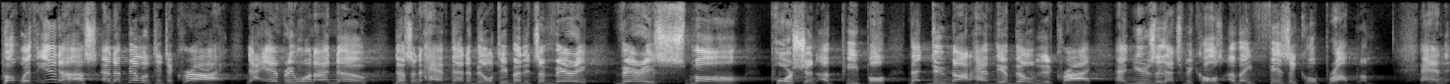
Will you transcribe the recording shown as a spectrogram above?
put within us an ability to cry. Now, everyone I know doesn't have that ability, but it's a very, very small portion of people that do not have the ability to cry, and usually that's because of a physical problem. And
